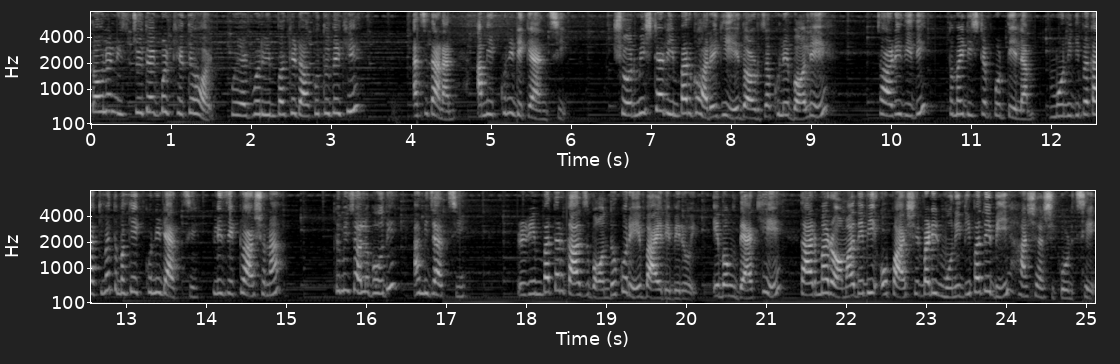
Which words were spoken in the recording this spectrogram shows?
তাহলে নিশ্চয়ই তো একবার খেতে হয়। ওই একবার রিম্পাকে ডাকো তো দেখি। আচ্ছা দাঁড়ান, আমি এক্ষুনি ডেকে আনছি। শর্মিষ্ঠা রিম্পার ঘরে গিয়ে দরজা খুলে বলে, সরি দিদি, তোমায় ডিস্টার্ব করতে এলাম। মণিদীপা কাকিমা তোমাকে এক্ষুনি ডাকছে। প্লিজ একটু আসো না। তুমি চলো বৌদি, আমি যাচ্ছি। রিম্পা তার কাজ বন্ধ করে বাইরে বেরোয় এবং দেখে তার মা রমা দেবী ও পাশের বাড়ির মণিদীপা দেবী হাসাহাসি করছে।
